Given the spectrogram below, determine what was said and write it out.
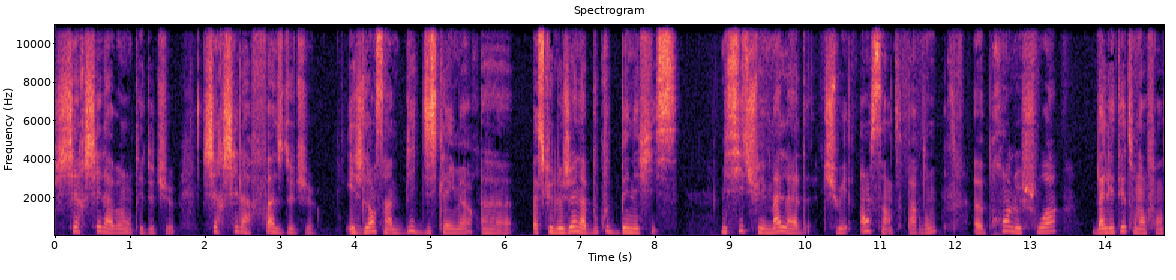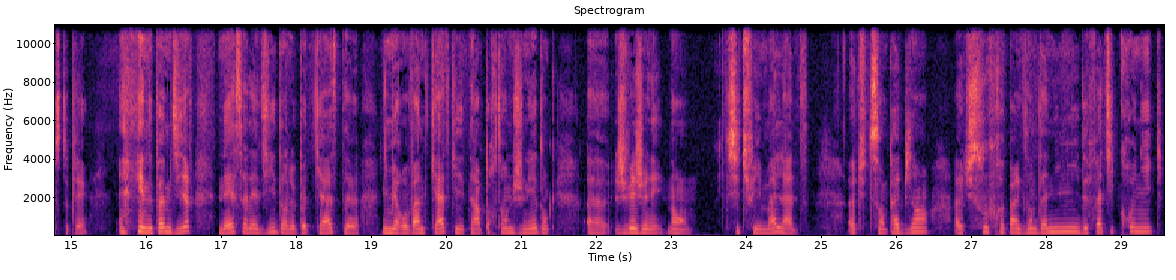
chercher la volonté de Dieu, chercher la face de Dieu. Et je lance un big disclaimer, euh, parce que le jeûne a beaucoup de bénéfices. Mais si tu es malade, tu es enceinte, pardon, euh, prends le choix d'allaiter ton enfant, s'il te plaît. Et ne pas me dire, Ness, elle a dit dans le podcast euh, numéro 24 qu'il était important de jeûner, donc je vais jeûner. Non. Si tu es malade, tu te sens pas bien, tu souffres par exemple d'anémie, de fatigue chronique,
